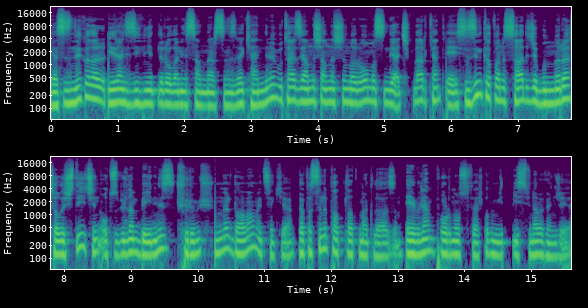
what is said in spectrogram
Ya siz ne kadar iğrenç zihniyetleri olan insanlarsınız ve kendimi bu tarz yanlış anlaşılmalar olmasın diye açıklarken e, sizin kafanız sadece bunlara çalıştığı için 31'den beyniniz çürümüş. Bunları dava mı etsek ya? Kafasını patlatmak lazım. Evlen pornosfer. Oğlum git bir ismine bak önce ya.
